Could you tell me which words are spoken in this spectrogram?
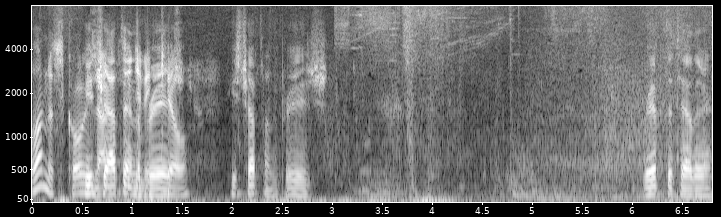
I want to score He's trapped to in the bridge. kill. He's trapped on the bridge. Rip the tether.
